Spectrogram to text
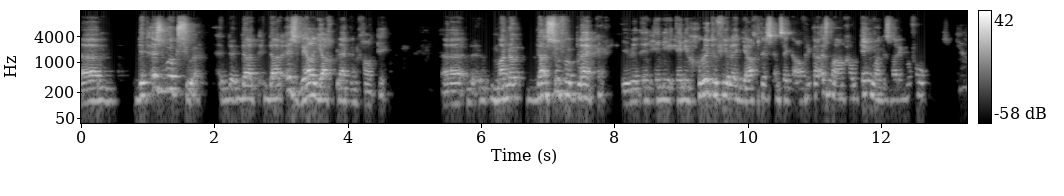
Ehm um, dit is ook so dat daar is wel jagplek in Gauteng. Uh maar nou daar's soveel plekke. Jy weet en en die en die groot hoeveelheid jagters in Suid-Afrika is maar in Gauteng want dis waar die bevolking is. Ja.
